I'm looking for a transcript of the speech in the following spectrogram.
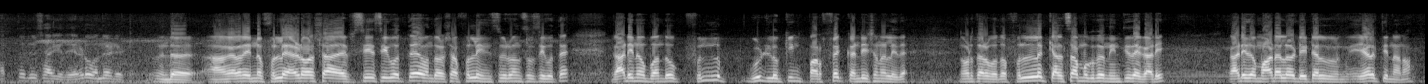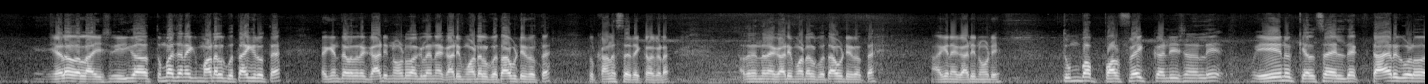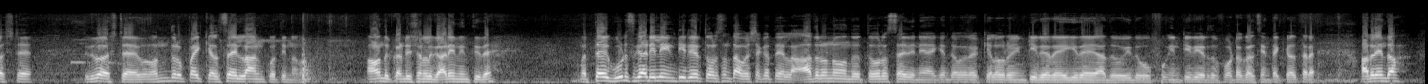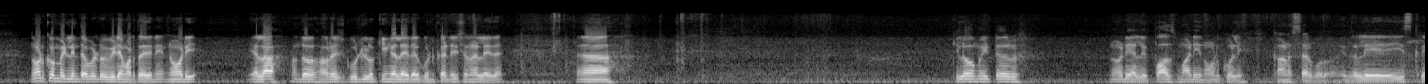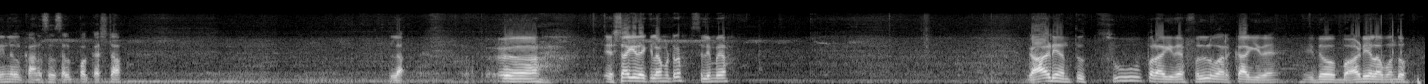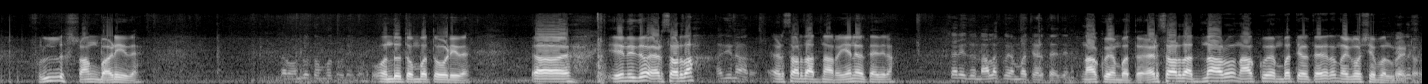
ಹತ್ತು ದಿವಸ ಆಗಿದೆ ಎರಡು ಒಂದೇ ಡೇಟ್ ಒಂದು ಹಾಗಾದ್ರೆ ಇನ್ನು ಫುಲ್ ಎರಡು ವರ್ಷ ಎಫ್ ಸಿ ಸಿಗುತ್ತೆ ಒಂದು ವರ್ಷ ಫುಲ್ ಇನ್ಶೂರೆನ್ಸು ಸಿಗುತ್ತೆ. ಗಾಡಿನೂ ಬಂದು ಫುಲ್ ಗುಡ್ ಲುಕಿಂಗ್ ಪರ್ಫೆಕ್ಟ್ ಕಂಡೀಷನಲ್ಲಿದೆ ನೋಡ್ತಾ ಇರ್ಬೋದು ಫುಲ್ ಕೆಲಸ ಮುಗಿದು ನಿಂತಿದೆ ಗಾಡಿ. ಗಾಡಿದು ಮಾಡಲು ಡೀಟೇಲ್ ಹೇಳ್ತೀನಿ ನಾನು. ಹೇಳೋದಲ್ಲ ಈಗ ತುಂಬ ಜನಕ್ಕೆ ಮಾಡಲ್ ಗೊತ್ತಾಗಿರುತ್ತೆ. ಯಾಕೆಂತ ಹೇಳಿದ್ರೆ ಗಾಡಿ ನೋಡುವಾಗಲೇ ಗಾಡಿ ಮಾಡಲ್ ಗೊತ್ತಾಗ್ಬಿಟ್ಟಿರುತ್ತೆ. ಕಾಣಿಸ್ತಾ ಇದೆ ಕೆಳಗಡೆ. ಅದರಿಂದಲೇ ಗಾಡಿ ಮಾಡಲ್ ಗೊತ್ತಾಗ್ಬಿಟ್ಟಿರುತ್ತೆ. ಹಾಗೆಯೇ ಗಾಡಿ ನೋಡಿ. ತುಂಬ ಪರ್ಫೆಕ್ಟ್ ಕಂಡೀಷನಲ್ಲಿ ಏನು ಕೆಲಸ ಇಲ್ಲದೆ ಟೈರ್ಗಳು ಅಷ್ಟೇ, ಇದು ಅಷ್ಟೇ, ಒಂದು ರೂಪಾಯಿ ಕೆಲಸ ಇಲ್ಲ ಅನ್ಕೋತೀನಿ ನಾನು. ಆ ಒಂದು ಕಂಡೀಷನಲ್ಲಿ ಗಾಡಿ ನಿಂತಿದೆ. ಮತ್ತು ಗೂಡ್ಸ್ ಗಾಡೀಲಿ ಇಂಟೀರಿಯರ್ ತೋರಿಸೋಂಥ ಅವಶ್ಯಕತೆ ಇಲ್ಲ. ಆದ್ರೂ ಒಂದು ತೋರಿಸ್ತಾ ಇದ್ದೀನಿ. ಯಾಕೆಂತ ಹೇಳಿದ್ರೆ ಕೆಲವರು ಇಂಟೀರಿಯರ್ ಹೇಗಿದೆ, ಅದು ಇದು ಇಂಟೀರಿಯರ್ದು ಫೋಟೋ ಕಳಿಸಿ ಅಂತ ಕೇಳ್ತಾರೆ. ಅದರಿಂದ ನೋಡ್ಕೊಂಬಿಡ್ಲಿ ಅಂತ ಬಿಟ್ಟು ವೀಡಿಯೋ ಮಾಡ್ತಾ ಇದ್ದೀನಿ. ನೋಡಿ, ಎಲ್ಲ ಒಂದು ಅವರೇಜ್ ಗುಡ್ ಲುಕ್ಕಿಂಗಲ್ಲೇ ಇದೆ ಗುಡ್ ಕಂಡೀಷನಲ್ಲೇ ಇದೆ. ಕಿಲೋಮೀಟರ್ ನೋಡಿ ಅಲ್ಲಿ ಪಾಸ್ ಮಾಡಿ ನೋಡ್ಕೊಳ್ಳಿ. ಕಾಣಿಸ್ತಾ ಇರ್ಬೋದು. ಇದರಲ್ಲಿ ಈ ಸ್ಕ್ರೀನಲ್ಲಿ ಕಾಣಿಸೋದು ಸ್ವಲ್ಪ ಕಷ್ಟ. ಇಲ್ಲ. ಎಷ್ಟಾಗಿದೆ ಕಿಲೋಮೀಟ್ರ್ ಸಿಲಿಂಬೆಯ? ಗಾಡಿ ಅಂತೂ ಸೂಪರ್ ಆಗಿದೆ ಫುಲ್ ವರ್ಕ್ ಆಗಿದೆ. ಇದು ಬಾಡಿ ಎಲ್ಲ ಬಂದು ಫುಲ್ ಸ್ಟ್ರಾಂಗ್ ಬಾಡಿ ಇದೆ. ಒಂದು ತೊಂಬತ್ತು ಓಡಿದೆ. ಏನಿದು? ಎರಡು ಸಾವಿರದ? ಹದಿನಾರು. ಎರಡು ಸಾವಿರದ ಹದಿನಾರು. ಏನು ಹೇಳ್ತಾ ಇದ್ದೀರಾ? ಸರ್ ಇದು ನಾಲ್ಕು ಎಂಬತ್ತು ಹೇಳ್ತಾ ಇದ್ದೀನಿ. ನಾಲ್ಕು ಎಂಬತ್ತು. ಎರಡು ಸಾವಿರದ ಹದಿನಾರು ನಾಲ್ಕು ಎಂಬತ್ತು ಹೇಳ್ತಾ ಇದ್ರೆ ನೆಗೋಷಿಯಬಲ್ ರೇಟ್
